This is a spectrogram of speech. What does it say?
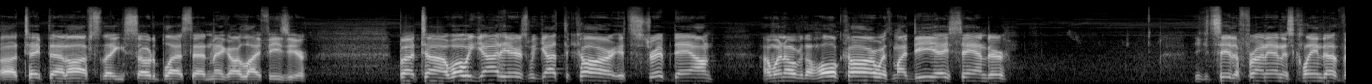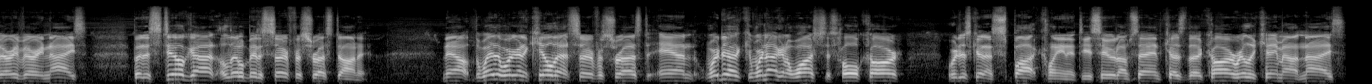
uh, tape that off so they can soda blast that and make our life easier. But uh, what we got here is we got the car, it's stripped down. I went over the whole car with my DA sander. You can see the front end is cleaned up very, very nice, but it's still got a little bit of surface rust on it. Now, the way that we're gonna kill that surface rust, and we're, we're not gonna wash this whole car, we're just gonna spot clean it. Do you see what I'm saying? Because the car really came out nice.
